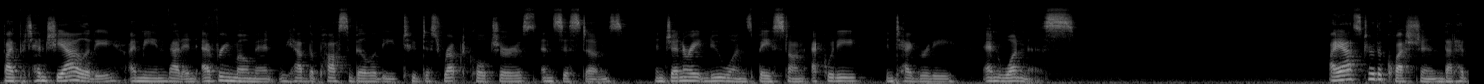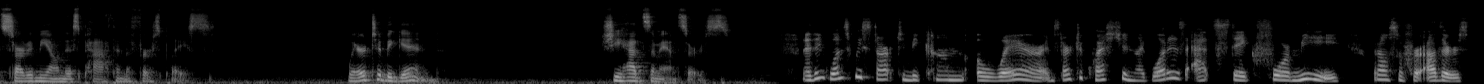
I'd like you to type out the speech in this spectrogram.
By potentiality, I mean that in every moment we have the possibility to disrupt cultures and systems and generate new ones based on equity, integrity, and oneness. I asked her the question that had started me on this path in the first place Where to begin? She had some answers. I think once we start to become aware and start to question, like, what is at stake for me, but also for others,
